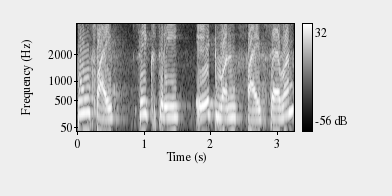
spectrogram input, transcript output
two five six three eight one five seven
